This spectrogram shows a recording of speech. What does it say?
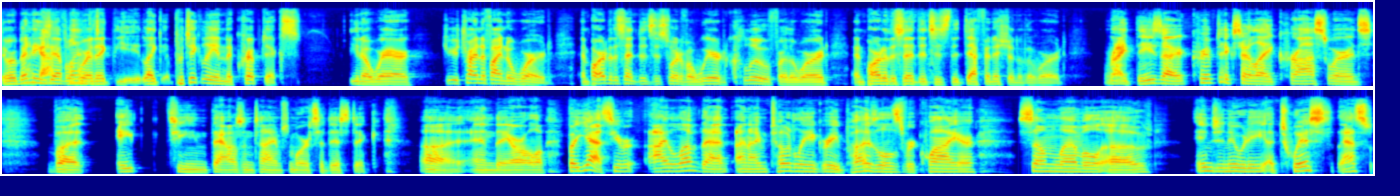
there were many examples where, like, like particularly in the cryptics, you know, where you're trying to find a word, and part of the sentence is sort of a weird clue for the word, and part of the sentence is the definition of the word. Right. These are cryptics are like crosswords, but eighteen thousand times more sadistic. Uh, and they are all. But yes, you're. I love that, and I'm totally agree. Puzzles require some level of ingenuity, a twist. That's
